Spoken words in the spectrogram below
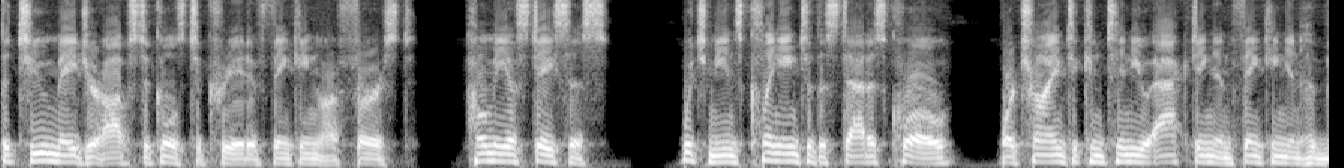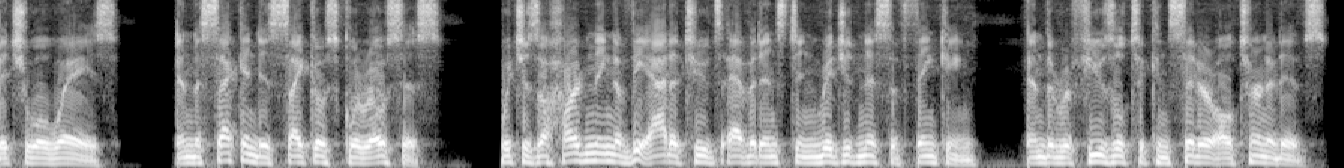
The two major obstacles to creative thinking are first, homeostasis, which means clinging to the status quo, or trying to continue acting and thinking in habitual ways, and the second is psychosclerosis, which is a hardening of the attitudes evidenced in rigidness of thinking, and the refusal to consider alternatives.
